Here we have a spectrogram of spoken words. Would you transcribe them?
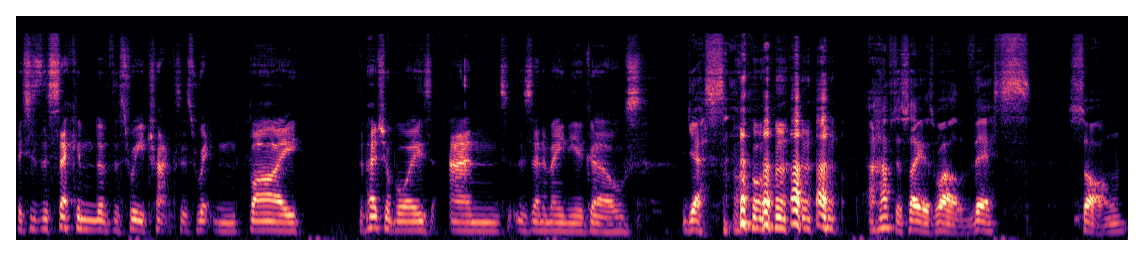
This is the second of the three tracks that's written by the Pet Shop Boys and the Xenomania girls. Yes. I have to say as well, this song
